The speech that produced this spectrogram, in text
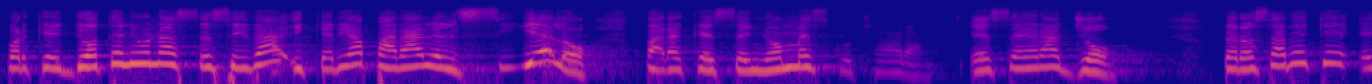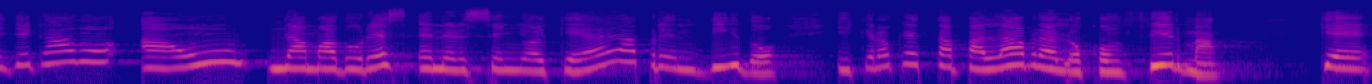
porque yo tenía una necesidad y quería parar el cielo para que el Señor me escuchara. Ese era yo. Pero sabe que he llegado a una madurez en el Señor que he aprendido, y creo que esta palabra lo confirma, que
